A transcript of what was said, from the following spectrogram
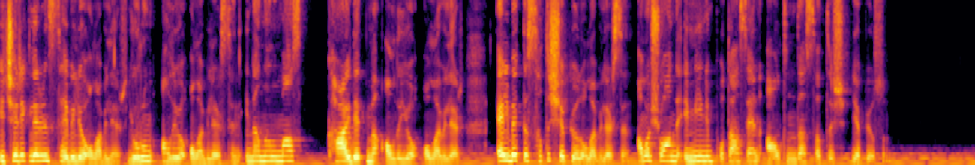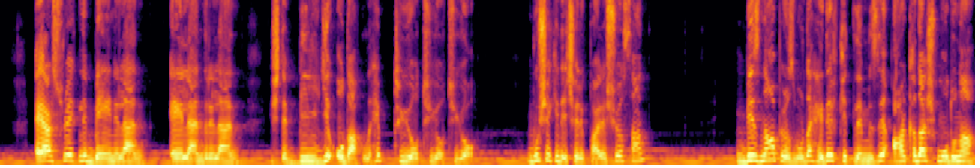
İçeriklerin seviliyor olabilir, yorum alıyor olabilirsin, inanılmaz kaydetme alıyor olabilir. Elbette satış yapıyor olabilirsin ama şu anda eminim potansiyelin altında satış yapıyorsun. Eğer sürekli beğenilen, eğlendirilen, işte bilgi odaklı, hep tüyo tüyo tüyo bu şekilde içerik paylaşıyorsan biz ne yapıyoruz burada? Hedef kitlemizi arkadaş moduna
